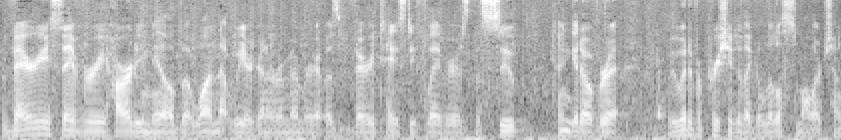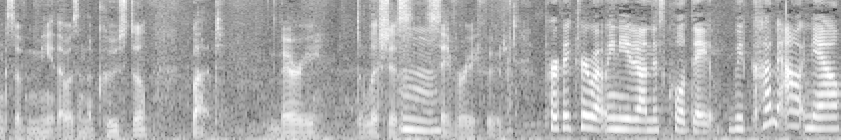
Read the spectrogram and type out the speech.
Very savory, hearty meal, but one that we are going to remember. It was very tasty flavors. The soup, couldn't get over it. We would have appreciated like a little smaller chunks of meat that was in the Kustel, but very delicious, mm. savory food perfect for what we needed on this cold day. We've come out now.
